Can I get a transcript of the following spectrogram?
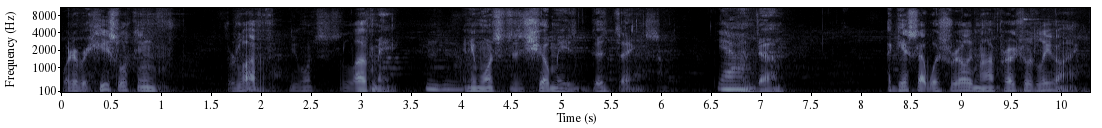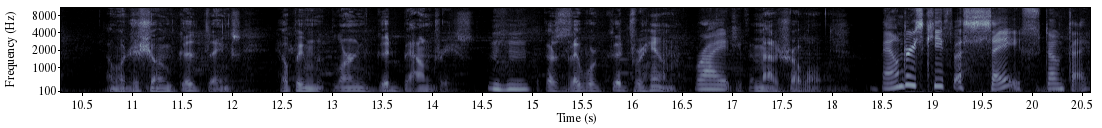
whatever. He's looking for love. He wants to love me, and He wants to show me good things. Yeah. And um, I guess that was really my approach with Levi. I wanted to show him good things, help him learn good boundaries mm-hmm. because they were good for him, right. keep him out of trouble. Boundaries keep us safe, don't they?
